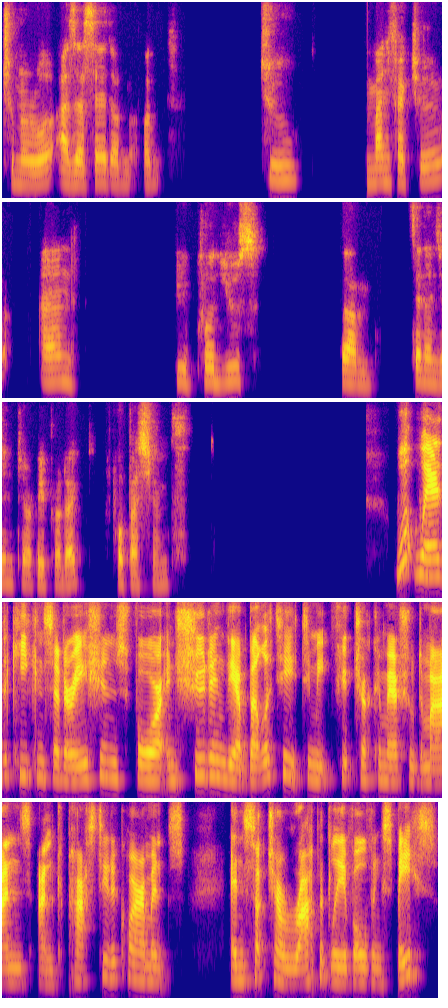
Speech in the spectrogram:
tomorrow, as I said, on, on to manufacture and to produce some cell and gene therapy product for patients. What were the key considerations for ensuring the ability to meet future commercial demands and capacity requirements in such a rapidly evolving space?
